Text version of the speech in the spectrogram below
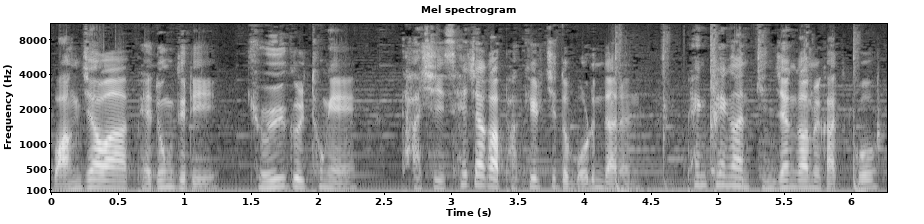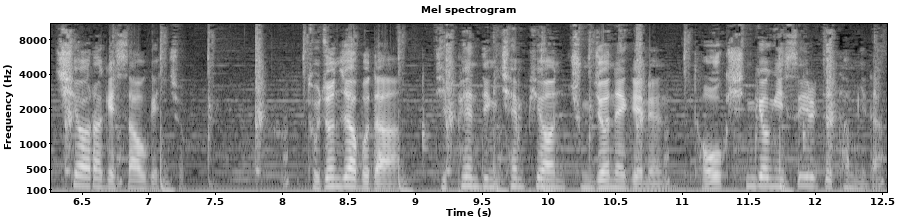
왕자와 배동들이 교육을 통해 다시 세자가 바뀔지도 모른다는 팽팽한 긴장감을 갖고 치열하게 싸우겠죠. 도전자보다 defending 챔피언 중전에게는 더욱 신경이 쓰일 듯 합니다.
